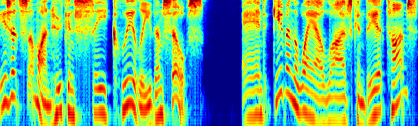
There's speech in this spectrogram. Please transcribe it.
Is it someone who can see clearly themselves? And given the way our lives can be at times,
